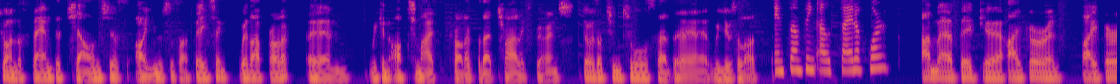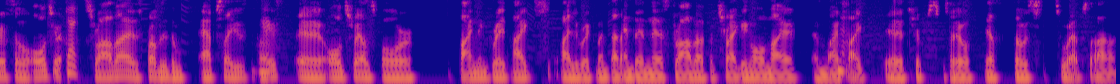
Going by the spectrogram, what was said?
to understand the challenges our users are facing with our product. Um, we can optimize the product for that trial experience. Those are two tools that uh, we use a lot. And something outside of work? I'm a big uh, hiker and biker, so Ultra Okay. Strava is probably the apps I use the most. Uh, AllTrails for finding great hikes, highly recommend that, and then uh, Strava for tracking all my uh, my Mhm. bike uh, trips. So yes, those two apps are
